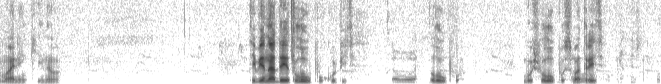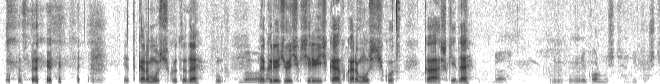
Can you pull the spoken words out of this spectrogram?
Маленький, ну. Тебе надо это лупу купить. Кого? Лупу. Будешь в лупу смотреть. Это кормушечку-то, да? Да, На крючочек червячка, в кормушечку кашки, да? да. Прикормочки, а не кошки.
